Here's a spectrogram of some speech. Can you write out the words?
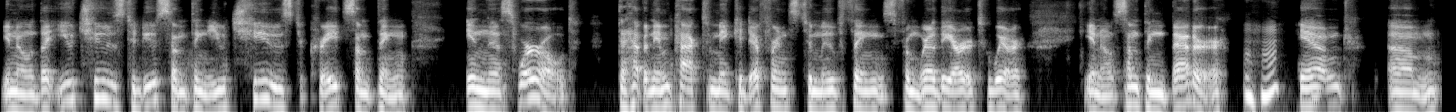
you know that you choose to do something, you choose to create something in this world to have an impact, to make a difference, to move things from where they are to where you know something better hmm and um,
